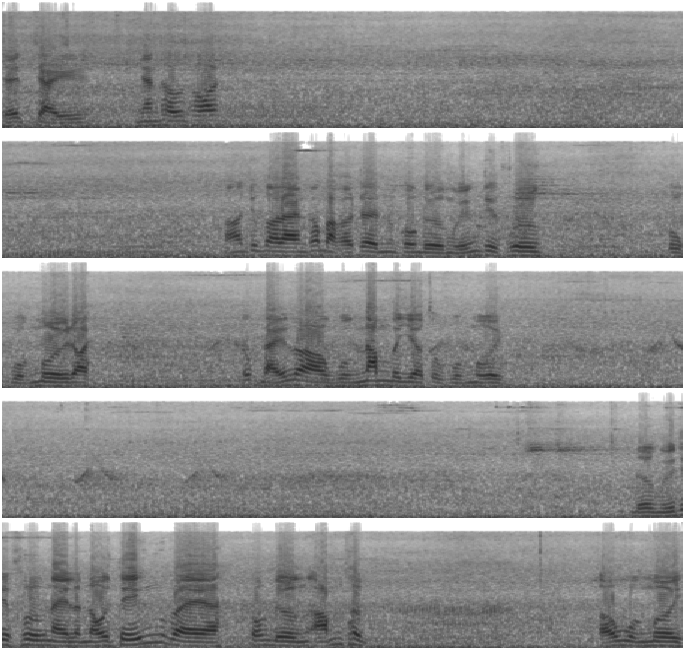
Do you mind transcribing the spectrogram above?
sẽ chạy nhanh hơn thôi. Đó, chúng ta đang có mặt ở trên con đường Nguyễn Tri Phương thuộc quận 10 rồi. Lúc nãy là quận 5 bây giờ thuộc quận 10 đường Nguyễn Tri Phương này là nổi tiếng về con đường ẩm thực ở quận 10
